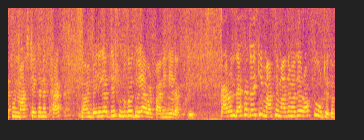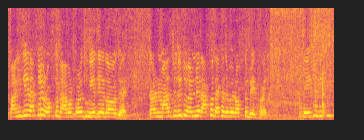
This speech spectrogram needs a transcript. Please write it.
এখন মাছটা এখানে থাক। তো আমি বেনিগার দিয়ে সুন্দর করে ধুয়ে আবার পানি দিয়ে রাখছি। কারণ দেখা যায় কি, মাছে মাঝে মাঝে রক্ত উঠে, তো পানি দিয়ে রাখলে রক্তটা আবার পরে ধুয়ে দিয়ে দেওয়া যায়। কারণ মাছ যদি তুমি এমনি রাখো, দেখা যাবে রক্ত বের হয়। তো এখানে কিন্তু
